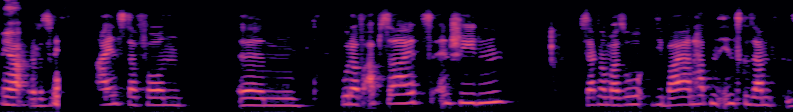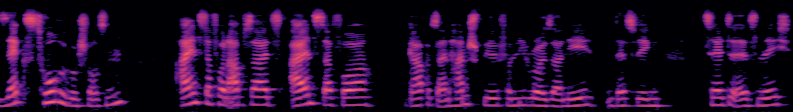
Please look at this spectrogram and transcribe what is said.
Ja, Oder eins davon ähm, wurde auf Abseits entschieden. Ich sag nochmal so, die Bayern hatten insgesamt sechs Tore geschossen. Eins davon abseits, eins davor gab es ein Handspiel von Leroy Sané und deswegen zählte es nicht.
